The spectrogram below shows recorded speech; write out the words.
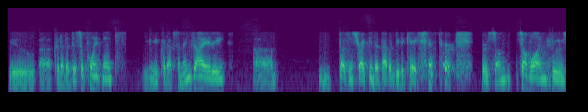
you uh, could have a disappointment, you could have some anxiety. Um doesn't strike me that that would be the case for for some someone who's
